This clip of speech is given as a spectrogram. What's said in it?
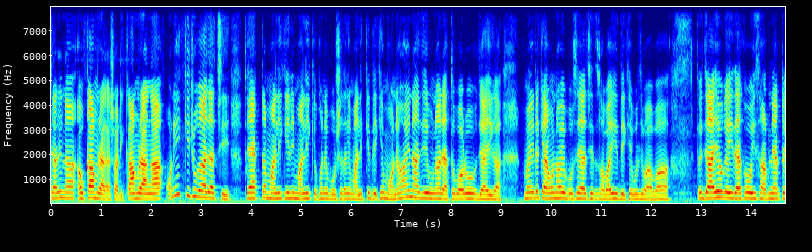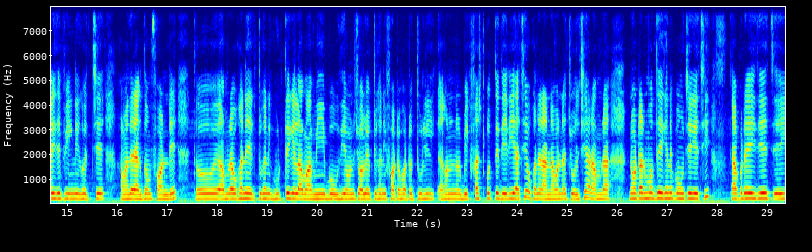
জানি না, ও কামরাঙা সরি কামরাঙা, অনেক কিছু গাছ আছে। তো একটা মালিকেরই মালিক ওখানে বসে থাকে, মালিককে দেখে মনে হয় না যে ওনার এত বড় জায়গা। মানে এটা কেমনভাবে বসে আছে তো সবাই দেখে বলছে, বাবা তো যাই হোক, এই দেখো, ওই সামনে একটা এই যে পিকনিক হচ্ছে আমাদের একদম ফন্ডে তো আমরা ওখানে একটুখানি ঘুরতে গেলাম, আমি, বৌদি এমন চলো একটুখানি ফটো ফটো তুলি। এখন ব্রেকফাস্ট করতে দেরি আছে, ওখানে রান্নাবান্না চলছে, আর আমরা নটার মধ্যে এখানে পৌঁছে গেছি। তারপরে এই যে, এই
